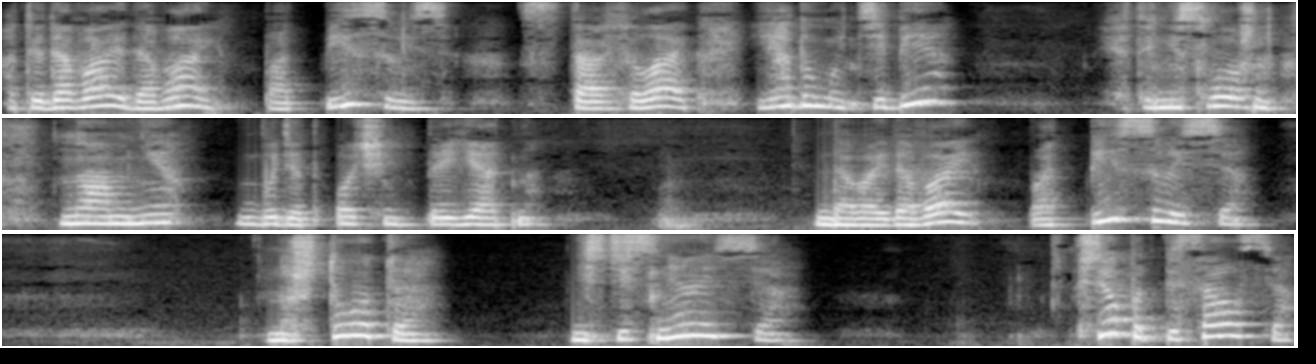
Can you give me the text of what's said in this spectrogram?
А ты давай, давай, подписывайся, ставь лайк. Я думаю, тебе это несложно, но а мне будет очень приятно. Давай, давай, подписывайся. Ну что ты, не стесняйся. Все, подписался?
